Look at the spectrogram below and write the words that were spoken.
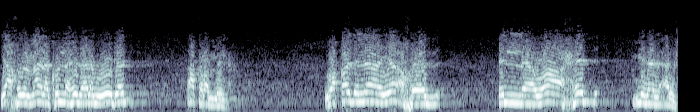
يأخذ المال كله إذا لم يوجد أقرب منه. وقد لا يأخذ إلا واحد من الألف.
